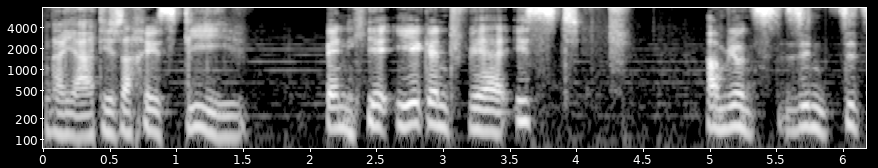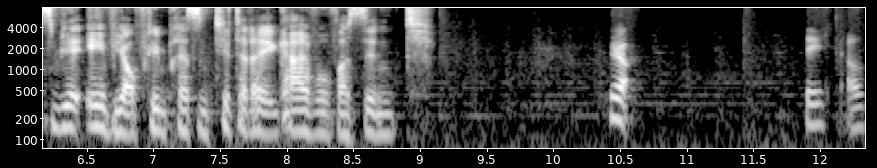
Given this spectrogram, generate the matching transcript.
Naja, die Sache ist die, wenn hier irgendwer ist, haben wir uns, sind, sitzen wir eh wie auf dem Präsentierteller, egal wo wir sind. Ja. Sehe ich auch.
